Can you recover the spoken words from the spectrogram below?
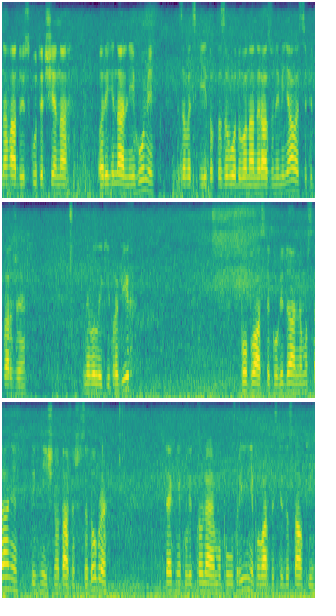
Нагадую, скутер ще на оригінальній гумі заводській, тобто заводу вона ні разу не мінялася, підтверджує невеликий пробіг. По пластику в ідеальному стані, технічно також все добре. Техніку відправляємо по Україні по вартості доставки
